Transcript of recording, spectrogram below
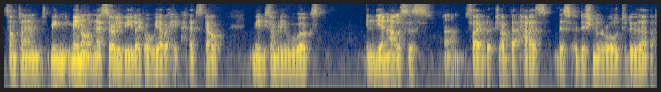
Sometimes may, may not necessarily be like, oh, we have a head scout. Maybe somebody who works in the analysis um, side of the club that has this additional role to do that.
